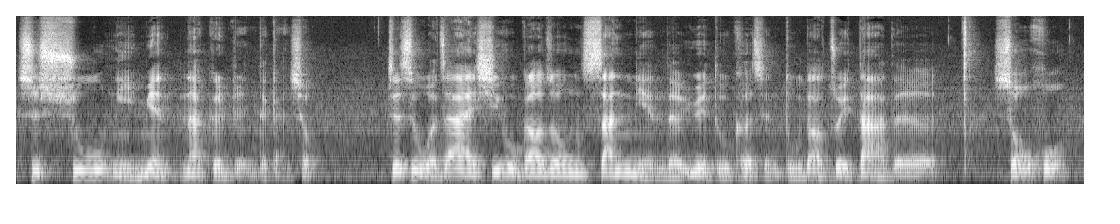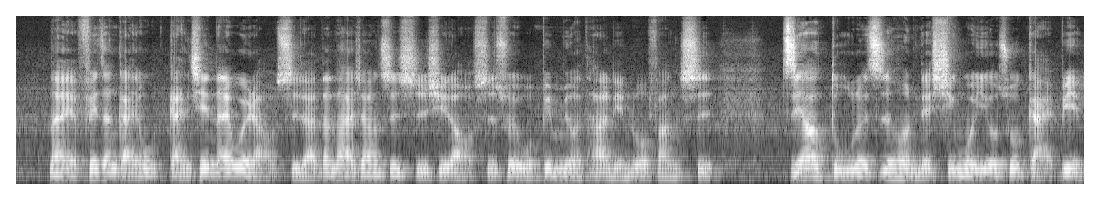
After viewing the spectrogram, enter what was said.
是书里面那个人的感受。这是我在西湖高中三年的阅读课程读到最大的收获。那也非常感感谢那位老师啦，但他好像是实习老师，所以我并没有他的联络方式。只要读了之后，你的行为有所改变，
